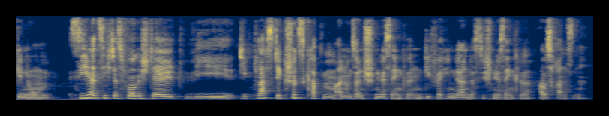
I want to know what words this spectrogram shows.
Genom. Sie hat sich das vorgestellt wie die Plastikschutzkappen an unseren Schnürsenkeln, die verhindern, dass die Schnürsenkel ausfransen.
